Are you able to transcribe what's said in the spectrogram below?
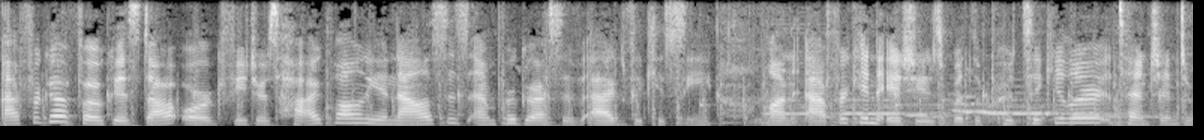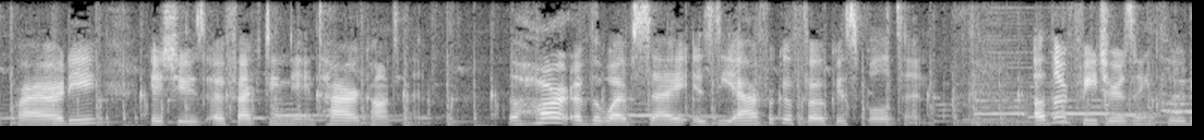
AfricaFocus.org features high quality analysis and progressive advocacy on African issues with a particular attention to priority issues affecting the entire continent. The heart of the website is the Africa Focus Bulletin. Other features include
